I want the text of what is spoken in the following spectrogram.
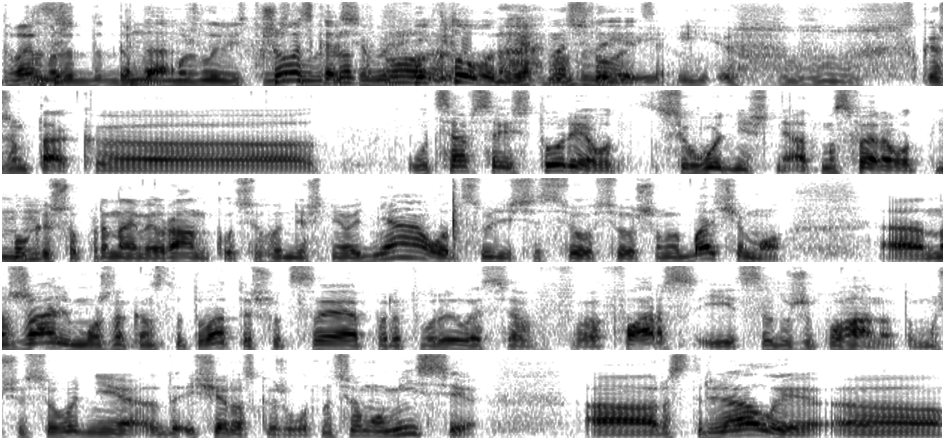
давай, класи- може, дамо можливість Що ви скажете? Ну, хто вони, як вам Ну, здається? і- і, Скажімо так, е, оця вся історія, от сьогоднішня атмосфера, от поки що, принаймні, ранку сьогоднішнього дня, от судячи з цього всього, що ми бачимо, е, на жаль, можна констатувати, що це перетворилося в фарс, і це дуже погано. Тому що сьогодні, де- ще раз кажу, от на цьому місці е, розстріляли. е,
